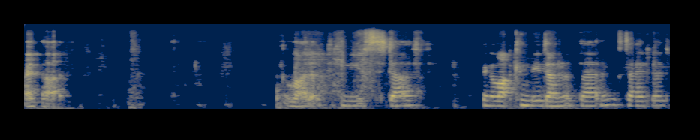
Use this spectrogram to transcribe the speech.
I thought a lot of new stuff. I think a lot can be done with that. I'm excited.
